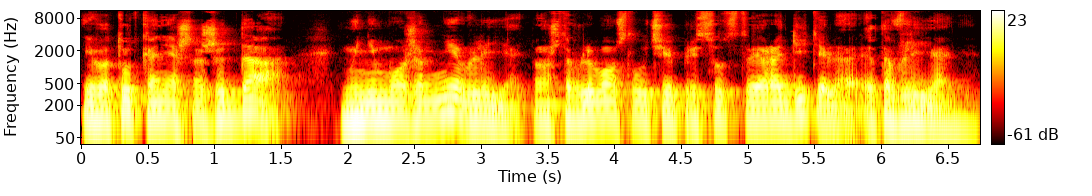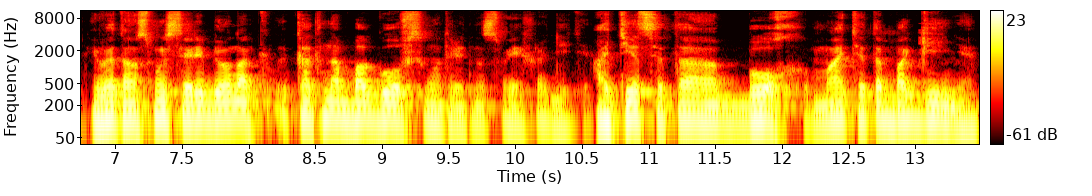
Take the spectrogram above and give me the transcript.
И вот тут, конечно же, да, мы не можем не влиять, потому что в любом случае присутствие родителя – это влияние. И в этом смысле ребенок как на богов смотрит на своих родителей. Отец – это Бог, мать – это богиня.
